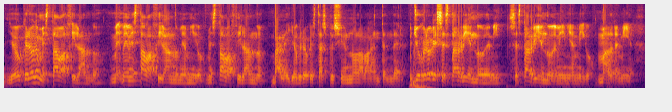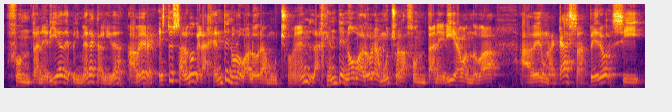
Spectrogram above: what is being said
Yo creo que me está vacilando. Me, me, está vacilando, mi amigo. Me está vacilando. Vale, yo creo que esta expresión no la van a entender. Yo creo que se está riendo de mí. Se está riendo de mí, mi amigo. Madre mía. Fontanería de primera calidad. A ver, esto es algo que la gente no lo valora mucho, ¿eh? La gente no valora mucho la fontanería cuando va a ver una casa. Pero si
